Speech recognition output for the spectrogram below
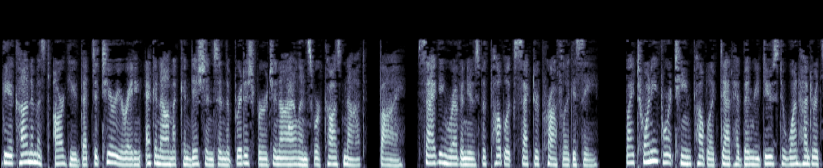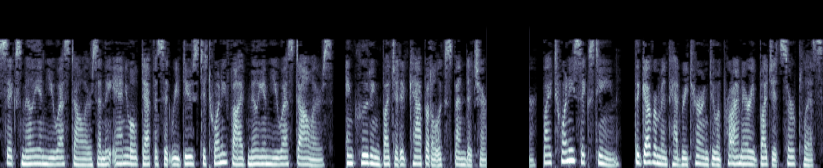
The Economist argued that deteriorating economic conditions in the British Virgin Islands were caused not by sagging revenues but public sector profligacy. By 2014 public debt had been reduced to 106 million US dollars and the annual deficit reduced to 25 million US dollars, including budgeted capital expenditure. By 2016, the government had returned to a primary budget surplus,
